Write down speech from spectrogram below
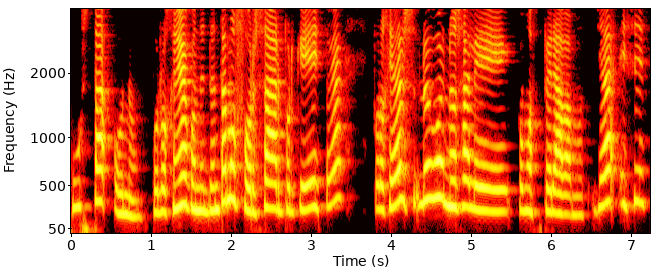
gusta o no. Por lo general, cuando intentamos forzar, porque esto, ¿eh? por lo general luego no sale como esperábamos. Ya ese,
